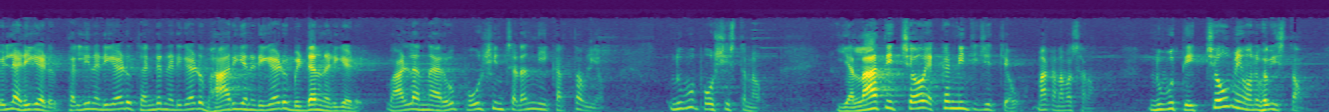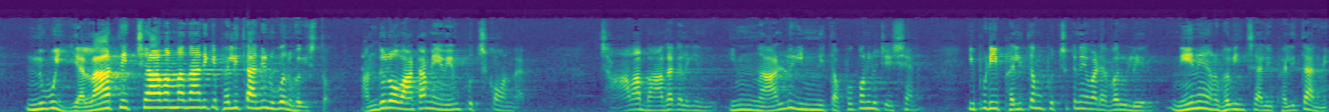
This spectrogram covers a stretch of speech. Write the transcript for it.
వెళ్ళి అడిగాడు తల్లిని అడిగాడు తండ్రిని అడిగాడు భార్యని అడిగాడు బిడ్డలను అడిగాడు. వాళ్ళు అన్నారు పోషించడం నీ కర్తవ్యం. నువ్వు పోషిస్తున్నావు. ఎలా తెచ్చావు? ఎక్కడి నుంచి తెచ్చావు? మాకు అనవసరం. నువ్వు తెచ్చావు మేము అనుభవిస్తాం. నువ్వు ఎలా తెచ్చావన్న దానికి ఫలితాన్ని నువ్వు అనుభవిస్తావు. అందులో వాటా మేమేం పుచ్చుకోమన్నారు. చాలా బాధ కలిగింది. ఇన్నాళ్ళు ఇన్ని తప్పు పనులు చేశాను. ఇప్పుడు ఈ ఫలితం పుచ్చుకునేవాడు ఎవరూ లేరు. నేనే అనుభవించాలి ఈ ఫలితాన్ని.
